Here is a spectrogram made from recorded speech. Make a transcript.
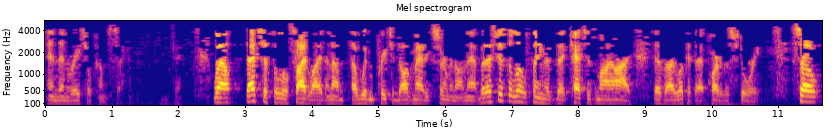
and then Rachel comes second. Okay. Well, that's just a little sidelight, and I, I wouldn't preach a dogmatic sermon on that, but it's just a little thing that, that catches my eye as I look at that part of the story. So,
